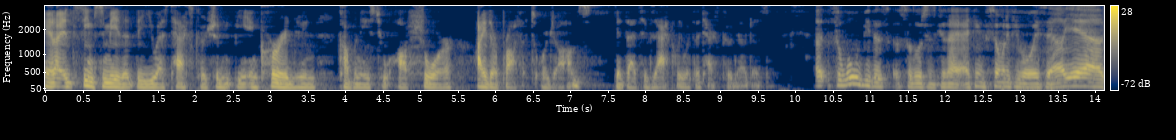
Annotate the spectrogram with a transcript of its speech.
And it seems to me that the US tax code shouldn't be encouraging companies to offshore either profits or jobs, yet that's exactly what the tax code now does. Uh, so what would be the solutions? Because I, I, think so many people always say, "Oh yeah,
